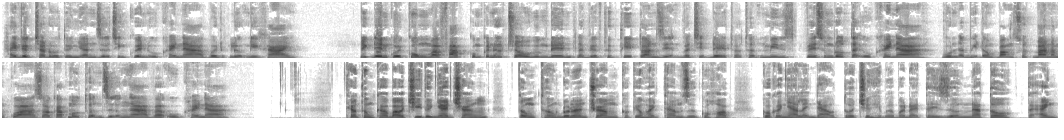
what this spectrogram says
hay việc trao đổi tù nhân giữa chính quyền Ukraine với lực lượng ly khai. Đích đến cuối cùng mà Pháp cùng các nước châu hướng đến là việc thực thi toàn diện và triệt để thỏa thuận Minsk về xung đột tại Ukraine, vốn đã bị đóng băng suốt 3 năm qua do các mâu thuẫn giữa Nga và Ukraine. Theo thông cáo báo chí từ Nhà Trắng, Tổng thống Donald Trump có kế hoạch tham dự cuộc họp của các nhà lãnh đạo Tổ chức Hiệp ước Bắc Đại Tây Dương NATO tại Anh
